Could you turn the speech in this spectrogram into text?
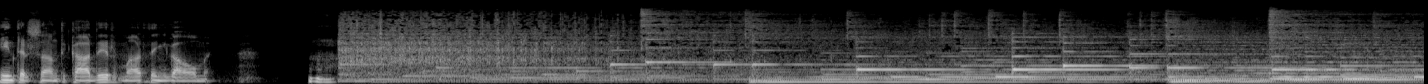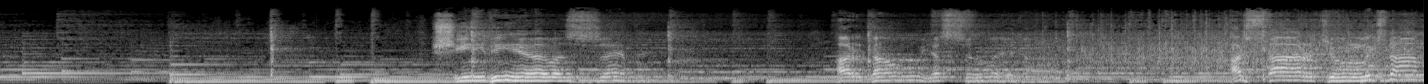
Interesanti, kāda ir Mārtiņa gaume. Šī dieva zeme ar gaujas lēkām, ar stārķu likstām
